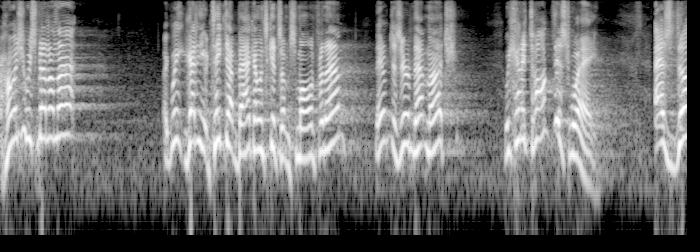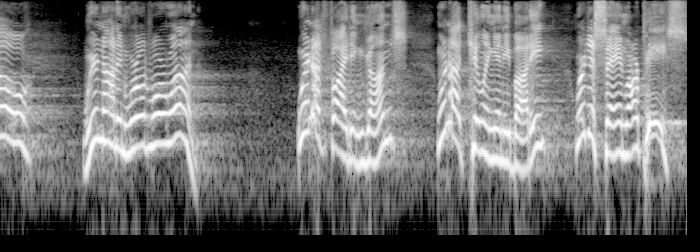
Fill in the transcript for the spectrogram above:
how much did we spend on that? Like, wait, you got to take that back and let's get something smaller for them? They don't deserve that much. We kind of talk this way as though we're not in World War I. We're not fighting guns. We're not killing anybody. We're just saying our peace.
